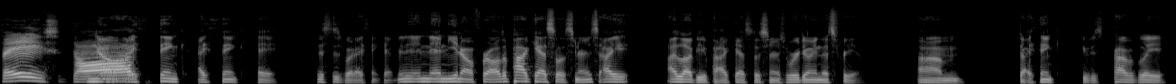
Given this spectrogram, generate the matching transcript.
face, dog. no. I think I think hey, this is what I think happened. And, and you know, for all the podcast listeners, I I love you podcast listeners. We're doing this for you. Um so I think he was probably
